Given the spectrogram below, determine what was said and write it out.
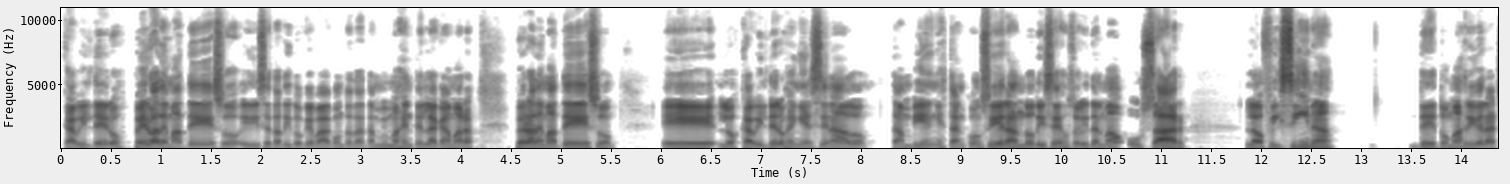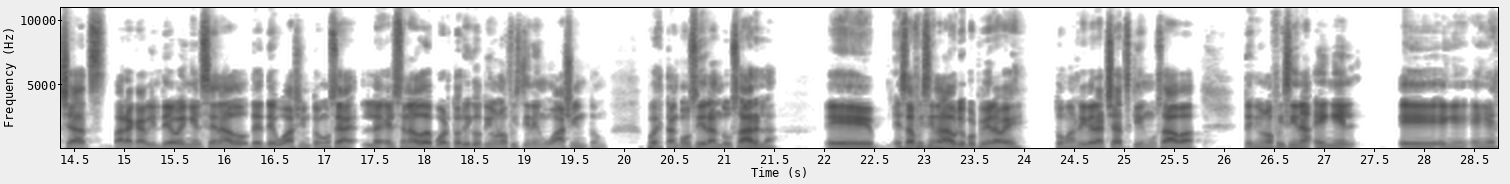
cabilderos, pero además de eso, y dice Tatito que va a contratar también más gente en la Cámara, pero además de eso, eh, los cabilderos en el Senado también están considerando, dice José Luis Dalmao, usar la oficina de Tomás Rivera Chats para cabildeo en el Senado desde Washington. O sea, el Senado de Puerto Rico tiene una oficina en Washington, pues están considerando usarla. Eh, esa oficina la abrió por primera vez Tomás Rivera Chats, quien usaba, tenía una oficina en el eh,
